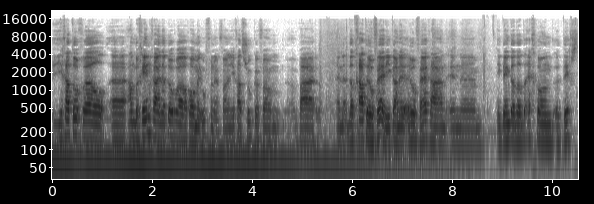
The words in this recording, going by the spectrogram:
je gaat toch wel, eh, aan het begin ga je daar toch wel gewoon mee oefenen. Van, je gaat zoeken van waar, en dat gaat heel ver. Je kan heel- heel ver gaan en ehm, ik denk dat dat echt gewoon het, dichtst,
